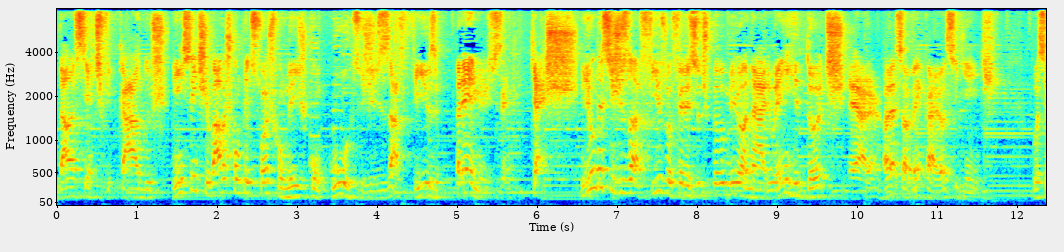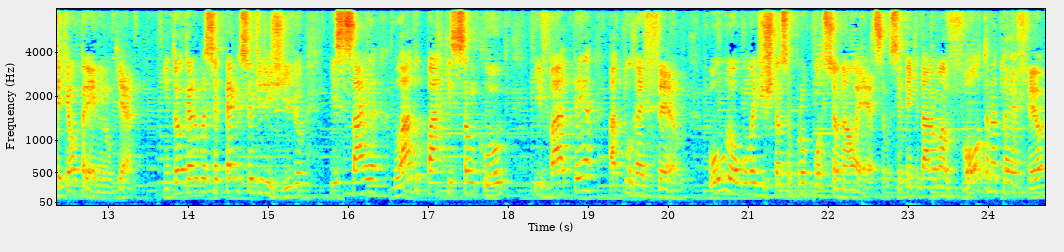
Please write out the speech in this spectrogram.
dava certificados e incentivava as competições por meio de concursos, de desafios e prêmios em cash. E um desses desafios oferecidos pelo milionário Henry Dutch era: olha só, vem cá, é o seguinte, você quer o prêmio, não quer? Então eu quero que você pegue o seu dirigível e saia lá do Parque Saint-Claude e vá até a Tour Eiffel, ou alguma distância proporcional a essa. Você tem que dar uma volta na Tour Eiffel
